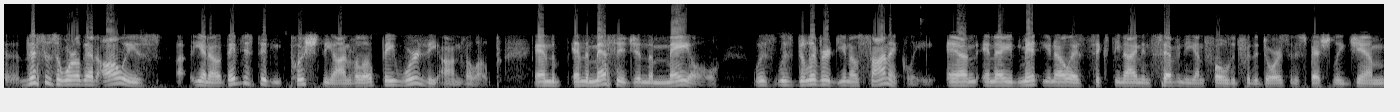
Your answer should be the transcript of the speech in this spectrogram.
Uh, This is a world that always, uh, you know, they just didn't push the envelope; they were the envelope, and the and the message in the mail was was delivered, you know, sonically. And and I admit, you know, as 69 and 70 unfolded for the Doors and especially Jim,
